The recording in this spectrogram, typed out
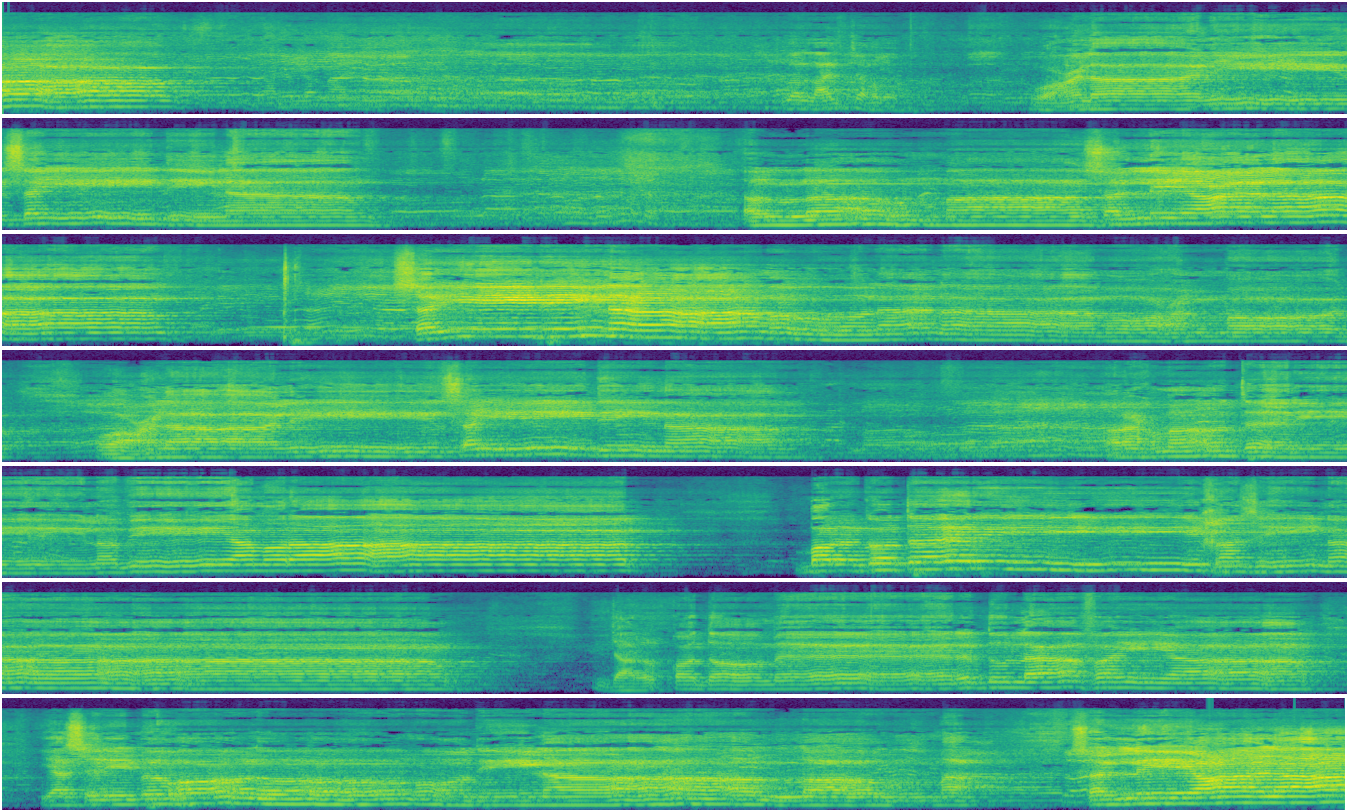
وعلى آل سيدنا اللهم صل على বরকতেরি খাজিনা। যার কদমের দুলা ফাইয়া ইয়াসরিব হলো মদিনা। আল্লাহুম্মা সাল্লি আলা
